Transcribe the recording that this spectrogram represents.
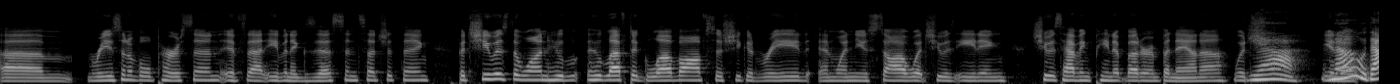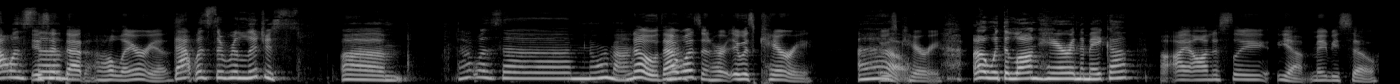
um, reasonable person, if that even exists in such a thing. But she was the one who who left a glove off so she could read. And when you saw what she was eating, she was having peanut butter and banana. Which Yeah. you no, know, that was the, isn't that hilarious? that was the religious. Um, that was um Norma. no, that wasn't her. It was Carrie. Oh. It was Carrie. Oh, with the long hair and the makeup. I honestly, yeah, maybe so.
